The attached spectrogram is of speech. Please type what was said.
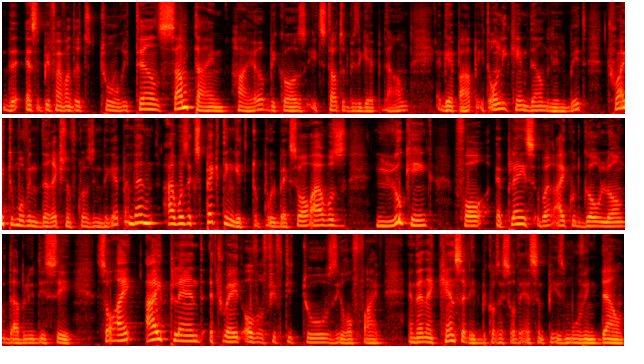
the S&P 500 to return sometime higher because it started with a gap down, a gap up. It only came down a little bit, tried to move in the direction of closing the gap, and then I was expecting it to pull back. So I was looking for a place where I could go long WDC. So I, I planned a trade over 52.05 and then I canceled it because I saw the S&P is moving down.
